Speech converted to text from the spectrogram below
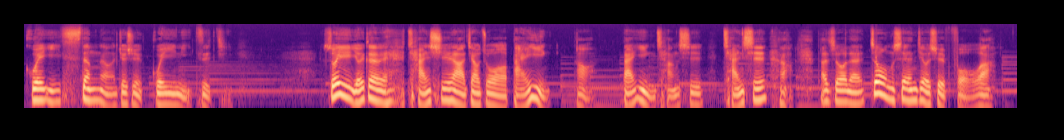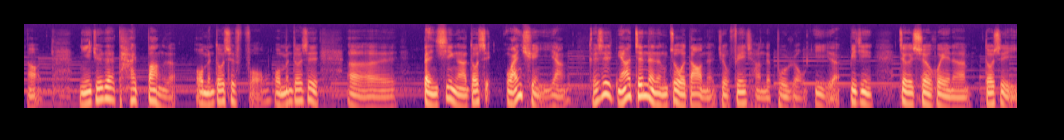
皈依僧呢，就是皈依你自己。所以有一个禅师啊，叫做白隐啊，白隐禅师，禅师啊，他说呢，众生就是佛啊，哦，你觉得太棒了，我们都是佛，我们都是呃。本性啊，都是完全一样。可是你要真的能做到呢，就非常的不容易了。毕竟这个社会呢，都是以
